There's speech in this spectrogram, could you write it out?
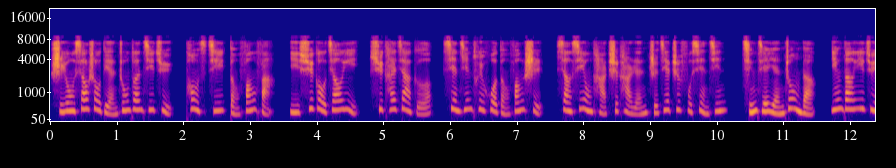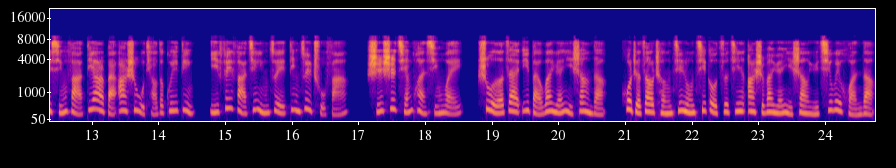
使用销售点终端机具、POS 机等方法，以虚构交易、虚开价格、现金退货等方式，向信用卡持卡人直接支付现金。情节严重的，应当依据刑法第二百二十五条的规定，以非法经营罪定罪处罚。实施前款行为，数额在一百万元以上的，或者造成金融机构资金二十万元以上逾期未还的，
